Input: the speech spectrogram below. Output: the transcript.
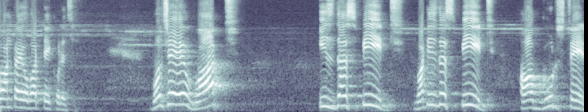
ঘন্টায় ওভারটেক করেছে। বলছে what is the speed what is the speed of goods train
